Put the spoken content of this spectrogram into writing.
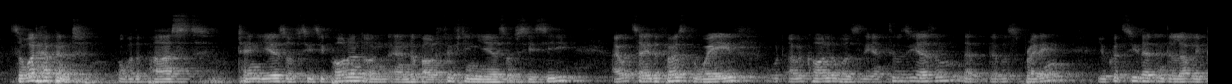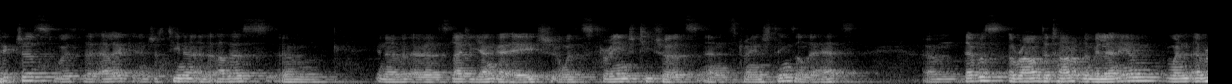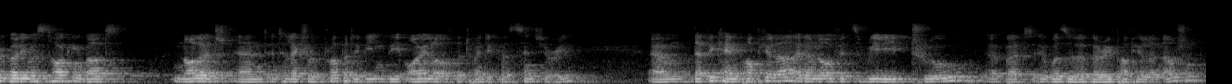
So what happened over the past 10 years of CC Poland on, and about 15 years of CC? I would say the first wave, what I would call it, was the enthusiasm that, that was spreading. You could see that in the lovely pictures with uh, Alec and Justina and others um, in a, a, slightly younger age with strange t-shirts and strange things on their heads. Um, that was around the turn of the millennium when everybody was talking about knowledge and intellectual property being the oil of the 21st century. Um, that became popular. I don't know if it's really true, uh, but it was a very popular notion.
